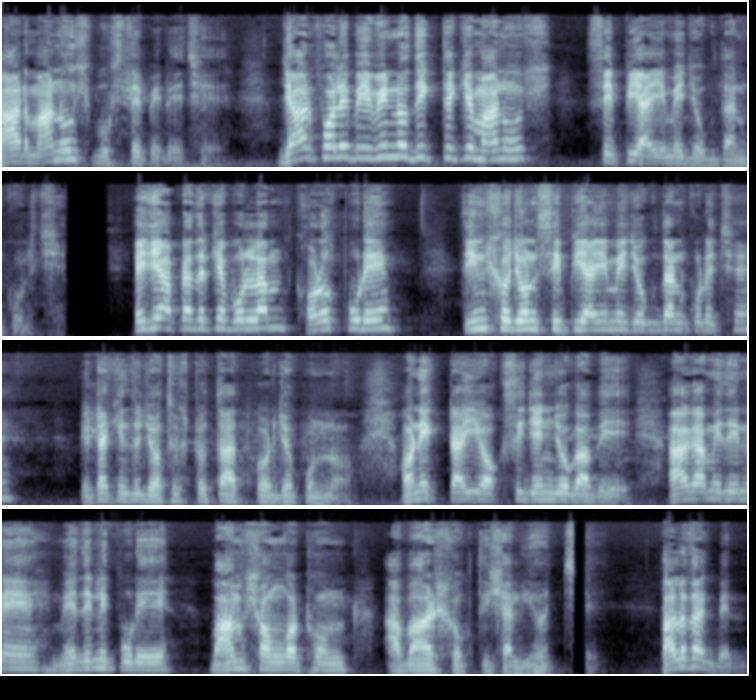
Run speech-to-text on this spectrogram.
আর মানুষ বুঝতে পেরেছে। যার ফলে বিভিন্ন দিক থেকে মানুষ সিপিআইএমে যোগদান করছে। এই যে আপনাদেরকে বললাম, খড়গপুরে তিনশো জন সিপিআইএমে যোগদান করেছে। এটা কিন্তু যথেষ্ট তাৎপর্যপূর্ণ। অনেকটাই অক্সিজেন যোগাবে। আগামী দিনে মেদিনীপুরে বাম সংগঠন আবার শক্তিশালী হচ্ছে। ভালো থাকবেন।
